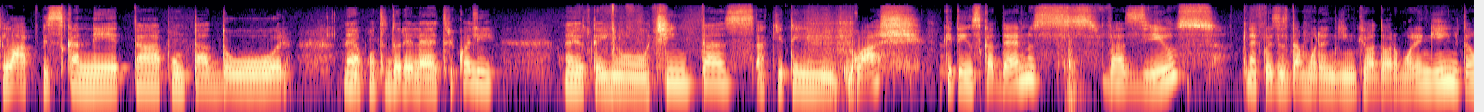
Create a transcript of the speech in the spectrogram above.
lápis, caneta, apontador, né, apontador elétrico ali. Né, eu tenho tintas, aqui tem guache, aqui tem os cadernos vazios, né, coisas da Moranguinho, que eu adoro Moranguinho. Então,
